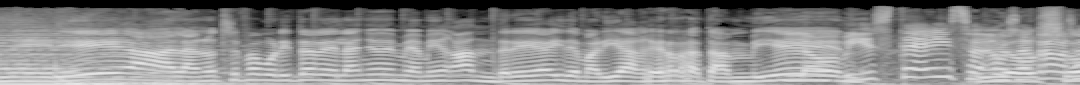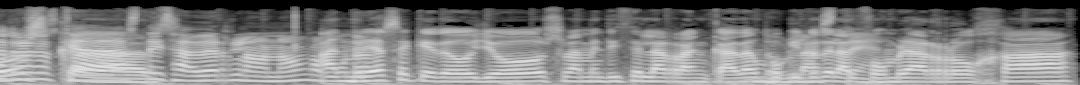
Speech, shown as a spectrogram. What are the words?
Nerea, la noche favorita del año de mi amiga Andrea y de María Guerra también. ¿Lo visteis? Los Vosotros, vosotros os quedasteis a verlo, ¿no? Como Andrea una- se quedó, yo solamente hice la arrancada un poquito de la alfombra roja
